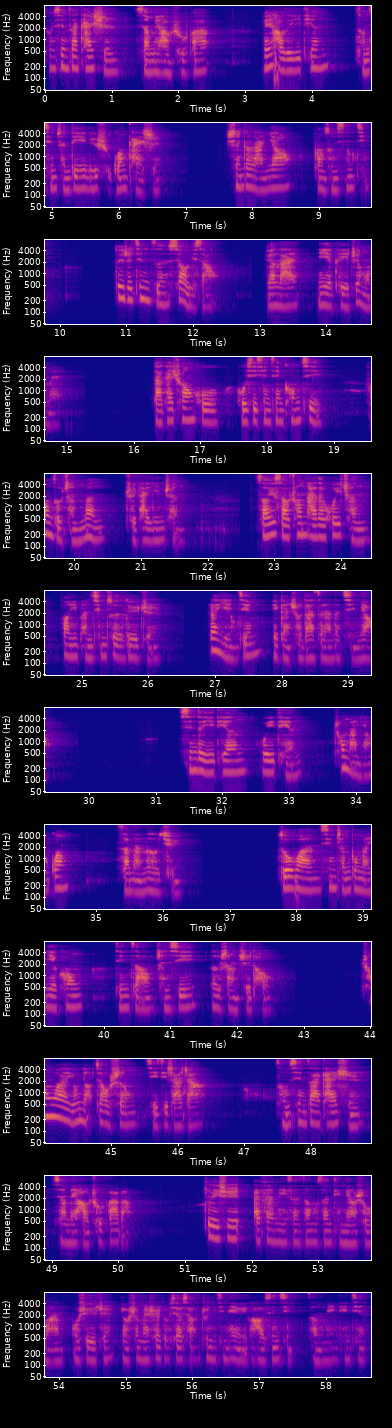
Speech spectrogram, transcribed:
从现在开始，向美好出发。美好的一天从清晨第一缕曙光开始。伸个懒腰，放松心情，对着镜子笑一笑。原来你也可以这么美。打开窗户，呼吸新鲜空气，放走沉闷，吹开阴沉。扫一扫窗台的灰尘，放一盆清脆的绿植，让眼睛也感受大自然的奇妙。新的一天，微甜，充满阳光，洒满乐趣。昨晚星辰布满夜空，今早晨曦乐上枝头。窗外有鸟叫声，叽叽喳喳。从现在开始，向美好出发吧。这里是 FM 三三五三，听聊说完，我是雨之，有事没事都笑笑。祝你今天有一个好心情，咱们明天见。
